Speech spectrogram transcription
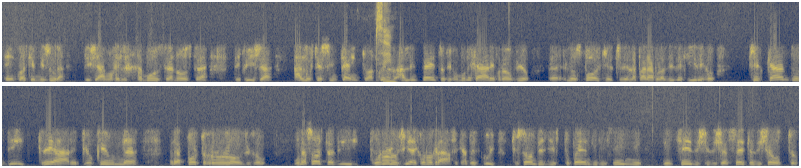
e in qualche misura diciamo che la mostra nostra di Pisa ha lo stesso intento, ha quello, sì. all'intento di comunicare proprio eh, lo svolgersi della parabola di De Chirico cercando di creare più che un rapporto cronologico una sorta di cronologia iconografica per cui ci sono degli stupendi disegni del 16, 17, 18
